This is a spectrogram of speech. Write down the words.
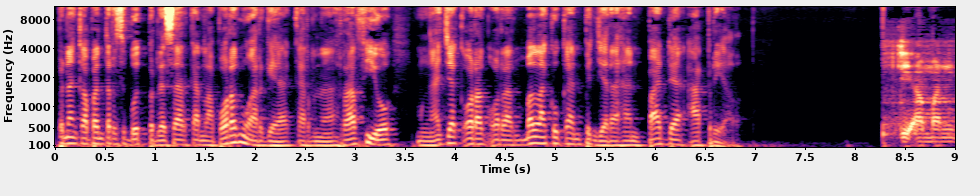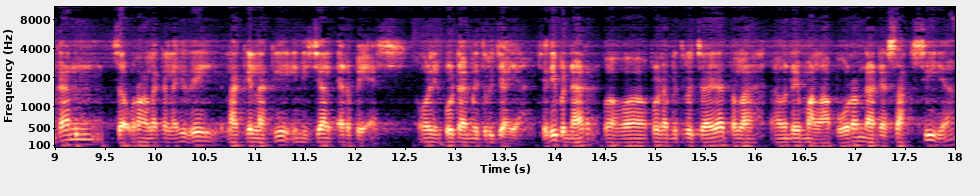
penangkapan tersebut berdasarkan laporan warga karena Raffio mengajak orang-orang melakukan penjarahan pada April diamankan seorang laki-laki laki-laki inisial RPS oleh Polda Metro Jaya. Jadi benar bahwa Polda Metro Jaya telah menerima laporan dan ada saksi ya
